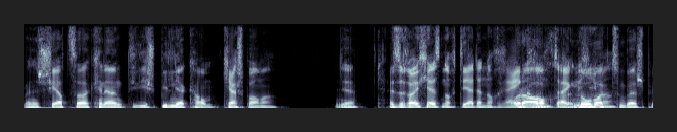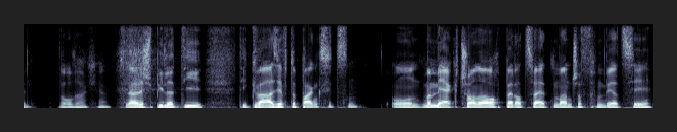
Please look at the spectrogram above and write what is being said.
ähm, Scherzer, keine Ahnung, die, die spielen ja kaum. Kerschbaumer. Ja. Also Röcher ist noch der, der noch Oder reinkommt auch eigentlich Novak immer. zum Beispiel. Novak, ja. Das sind alle Spieler, die, die quasi auf der Bank sitzen. Und man merkt schon auch bei der zweiten Mannschaft vom WRC,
